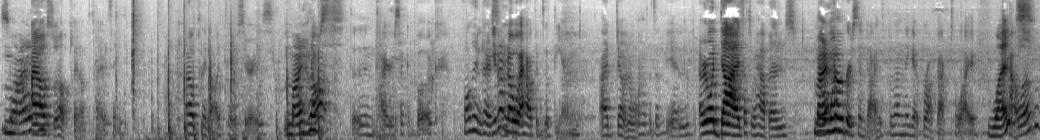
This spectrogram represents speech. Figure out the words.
So- my I also helped plan out the entire thing. I helped plan out like the whole series. my Not hopes. the entire second book. Well, the entire. You don't series. know what happens at the end. I don't know what happens at the end. Everyone dies. That's what happens. My no, one hope- person dies, but then they get brought back to life. What? Caleb?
